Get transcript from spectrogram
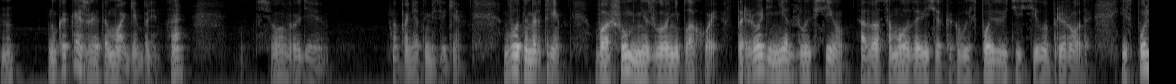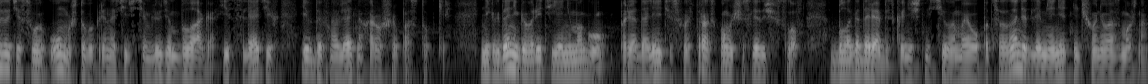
Ну какая же это магия, блин, а? Все вроде на понятном языке. Вот номер три. Ваш ум не злой, не плохой. В природе нет злых сил. От вас самого зависит, как вы используете силу природы. Используйте свой ум, чтобы приносить всем людям благо, исцелять их и вдохновлять на хорошие поступки. Никогда не говорите «я не могу». Преодолейте свой страх с помощью следующих слов. «Благодаря бесконечной силе моего подсознания для меня нет ничего невозможного».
